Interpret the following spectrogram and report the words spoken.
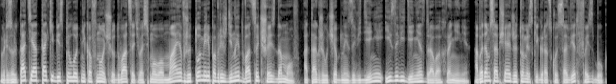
В результате атаки беспилотников ночью 28 мая в Житомире повреждены 26 домов, а также учебные заведения и заведения здравоохранения. Об этом сообщает Житомирский городской совет в Facebook.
